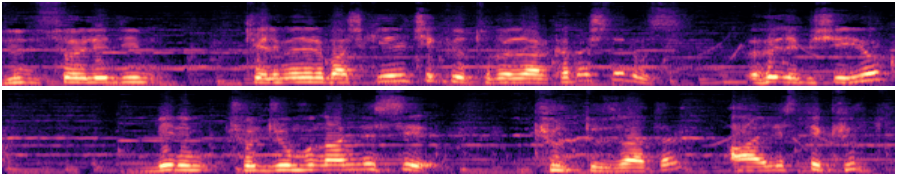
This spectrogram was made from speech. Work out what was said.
dün söylediğim kelimeleri başka yere çekiyor troll arkadaşlarımız. Öyle bir şey yok. Benim çocuğumun annesi Kürttür zaten. Ailesi de Kürt.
